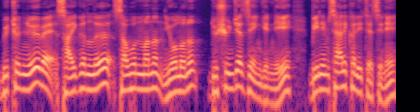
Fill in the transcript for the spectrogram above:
bütünlüğü ve saygınlığı savunmanın yolunun düşünce zenginliği, bilimsel kalitesini,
